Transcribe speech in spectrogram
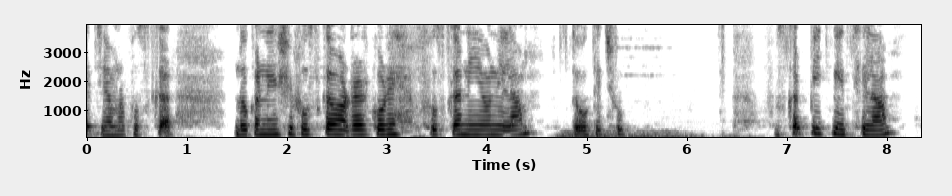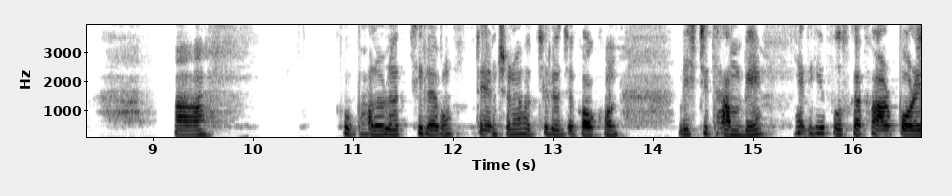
এই যে আমরা ফুচকা দোকানে এসে ফুচকা অর্ডার করে ফুচকা নিয়েও নিলাম। তো কিছু ফুচকার পিক নিচ্ছিলাম। খুব ভালো লাগছিল এবং টেনশনে হচ্ছিল যে কখন বৃষ্টি থামবে। এদিকে ফুচকা খাওয়ার পরে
